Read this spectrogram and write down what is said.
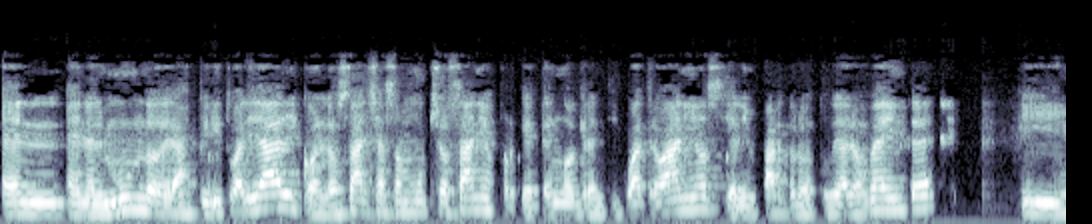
en, en, el mundo de la espiritualidad y con los años, ya son muchos años porque tengo 34 años y el infarto lo tuve a los 20 y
